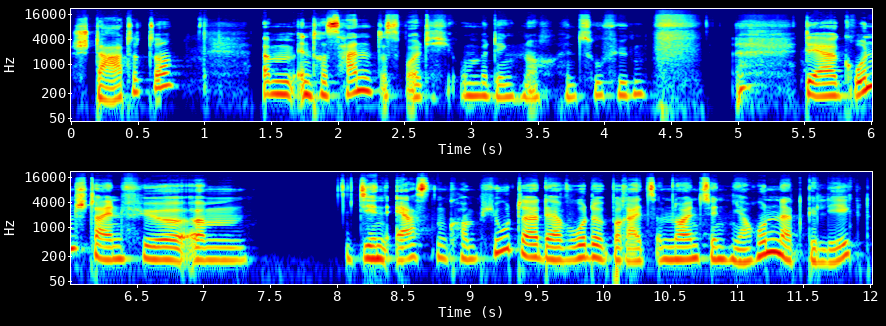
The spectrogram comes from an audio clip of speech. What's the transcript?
startete. Ähm, interessant, das wollte ich unbedingt noch hinzufügen. Der Grundstein für ähm, den ersten Computer, der wurde bereits im 19. Jahrhundert gelegt.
